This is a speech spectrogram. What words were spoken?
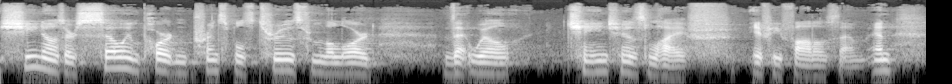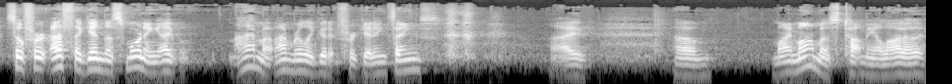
she knows are so important principles, truths from the Lord that will change his life if he follows them. And so for us again this morning, I, I'm, a, I'm really good at forgetting things. I, um, my mom has taught me a lot of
